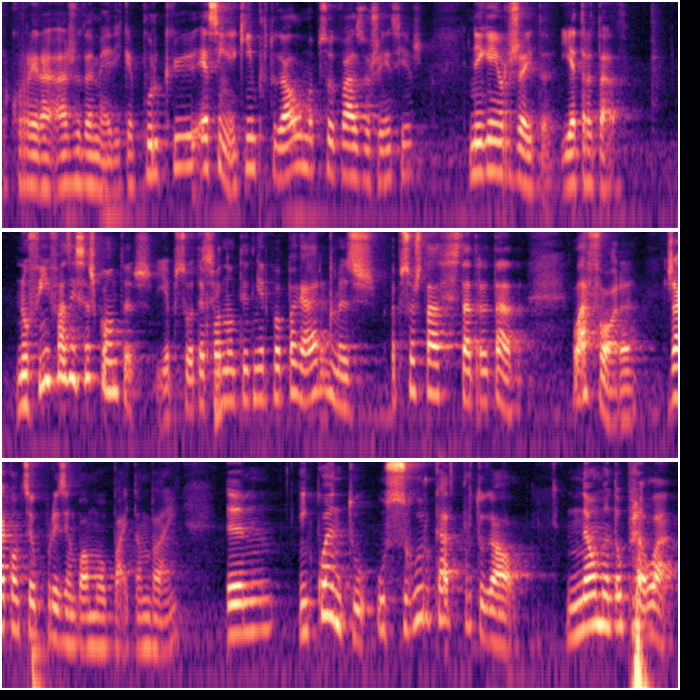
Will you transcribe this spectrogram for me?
recorrer à ajuda médica. Porque é assim, aqui em Portugal, uma pessoa que vai às urgências, ninguém o rejeita e é tratado. No fim fazem-se as contas e a pessoa até pode não ter dinheiro para pagar, mas a pessoa está, está tratada. Lá fora, já aconteceu, por exemplo, ao meu pai também, hum, enquanto o seguro cá de Portugal não mandou para lá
